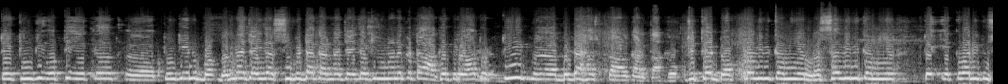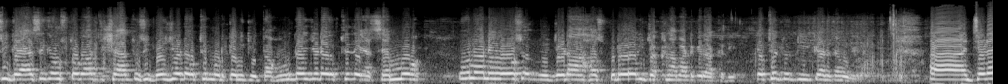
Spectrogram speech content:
ਤੇ ਕਿਉਂਕਿ ਉੱਥੇ ਇੱਕ ਕਿਉਂਕਿ ਇਹਨੂੰ ਵਧਣਾ ਚਾਹੀਦਾ 80 ਵੱਡਾ ਕਰਨਾ ਚਾਹੀਦਾ ਕਿ ਉਹਨਾਂ ਨੇ ਘਟਾ ਕੇ 50 ਤੋਂ 30 ਅਹ, ਹਸਪਤਾਲ ਕਰਤਾ। ਜਿੱਥੇ ਡਾਕਟਰਾਂ ਦੀ ਵੀ ਕਮੀ ਹੈ ਨਰਸਾਂ ਦੀ ਵੀ ਕਮੀ ਹੈ ਤੇ ਇੱਕ ਵਾਰੀ ਤੁਸੀਂ ਗਏ ਸੀਗੇ ਉਸ ਤੋਂ ਬਾਅਦ ਸ਼ਾਇਦ ਤੁਸੀਂ ਵਿਜ਼ਿਟ ਉੱਥੇ ਮੁੜ ਕੇ ਨਹੀਂ ਕੀਤਾ। ਹੁਣ ਦੇ ਜਿਹੜੇ ਉੱਥੇ ਦੇ ਐਸਐਮਓ ਉਹਨਾਂ ਨੇ ਉਸ ਜਿਹੜਾ ਹਸਪੀਟਲ ਉਹਦੀ ਜਖਣਾ ਵੱਟ ਕੇ ਰੱਖਦੀ ਇੱਥੇ ਤੁਸੀਂ ਕੀ ਕਹਿਣਾ ਚਾਹੋਗੇ? ਜਿਹੜਾ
